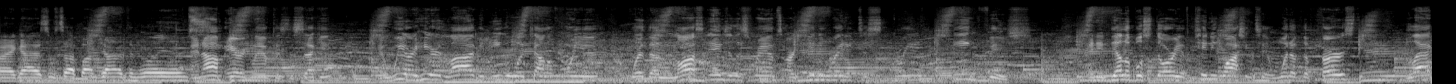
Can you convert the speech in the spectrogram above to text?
All right, guys, what's up? I'm Jonathan Williams. And I'm Eric Lambkins II. And we are here live in Inglewood, California, where the Los Angeles Rams are getting ready to screen Kingfish, an indelible story of Kenny Washington, one of the first black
